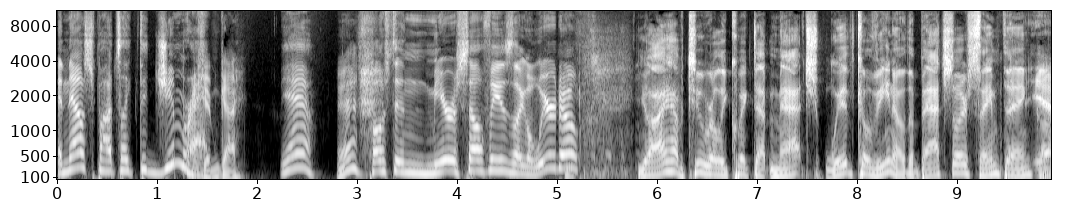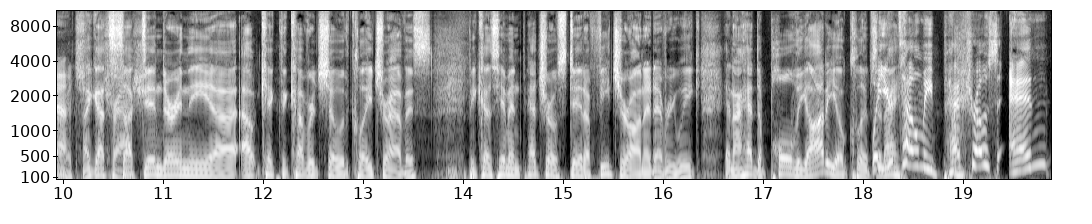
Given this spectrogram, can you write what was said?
and now Spot's like the gym rat. Gym guy. Yeah, Yeah. posting mirror selfies like a weirdo. Yo, I have two really quick that match with Covino. The Bachelor, same thing. Yeah. I got Trash. sucked in during the uh, Outkick the Coverage show with Clay Travis because him and Petros did a feature on it every week, and I had to pull the audio clips. Wait, you're I, telling me Petros and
